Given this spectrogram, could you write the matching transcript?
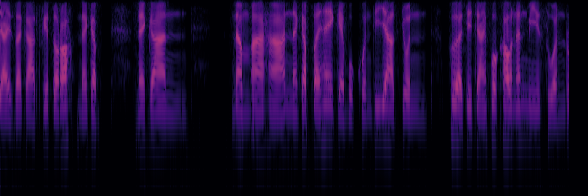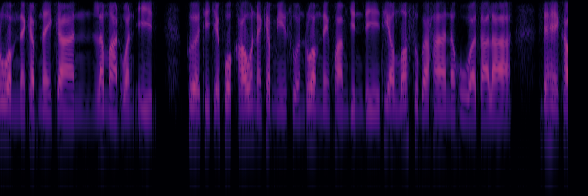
จ่ายสกาดฟิตรอนะครับ ในการนำอาหารนะครับ ไปให้แก่บุคคลที่ยากจน เพื่อที่จะให้พวกเขานั้นมีส่วนร่วมนะครับ ในการละหมาดวันอีด เพื่อที่จะพวกเขานะครับมีส่วนร่วมในความยินดีที่อัลลอฮฺสุบฮานะฮูวาตาลา ได้ให้เขา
